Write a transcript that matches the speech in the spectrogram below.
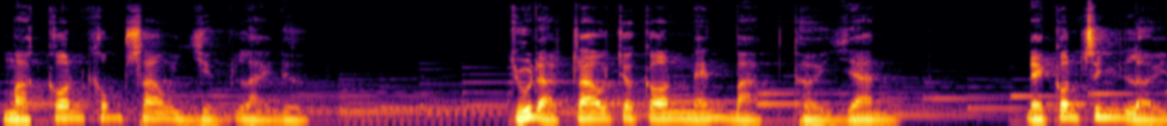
mà con không sao giữ lại được. Chúa đã trao cho con nén bạc thời gian để con sinh lời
